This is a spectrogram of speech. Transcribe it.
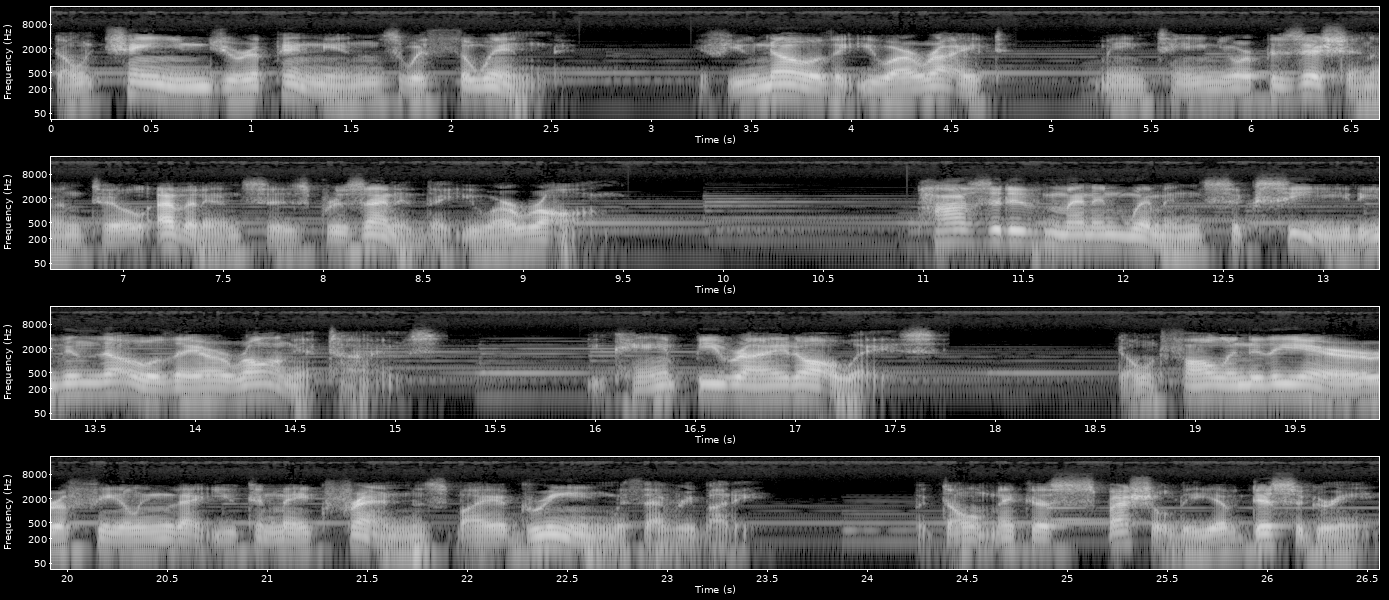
Don't change your opinions with the wind. If you know that you are right, maintain your position until evidence is presented that you are wrong. Positive men and women succeed even though they are wrong at times. You can't be right always. Don't fall into the error of feeling that you can make friends by agreeing with everybody, but don't make a specialty of disagreeing.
